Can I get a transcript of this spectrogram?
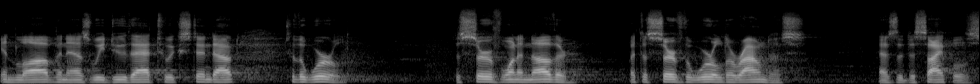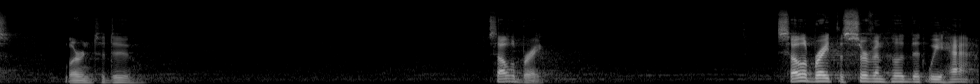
in love, and as we do that, to extend out to the world, to serve one another, but to serve the world around us as the disciples learned to do. Celebrate. Celebrate the servanthood that we have.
